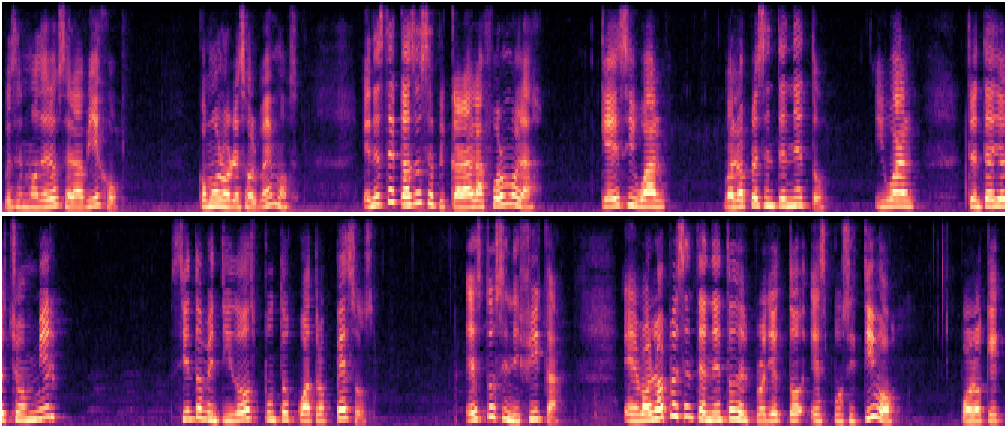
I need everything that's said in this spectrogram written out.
pues el modelo será viejo. ¿Cómo lo resolvemos? En este caso se aplicará la fórmula, que es igual, valor presente neto, igual 38.122.4 pesos. Esto significa, el valor presente neto del proyecto es positivo, por lo que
